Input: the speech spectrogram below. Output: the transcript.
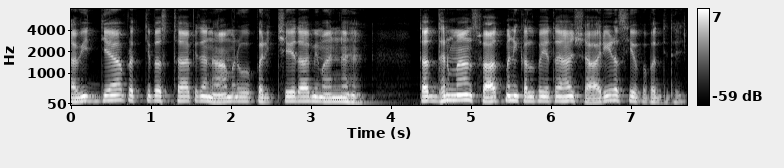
अविद्याप्रत्युपस्थापितनामरूपपरिच्छेदाभिमानिनः तद्धर्मान् स्वात्मनि कल्पयतः शारीरस्य उपपद्यते।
